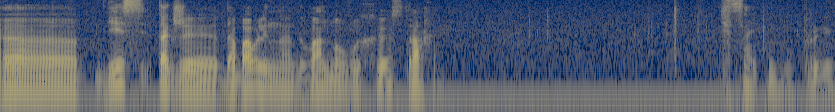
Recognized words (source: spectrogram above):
Э, есть также добавлено два новых э, страха. Сайт прыгает.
